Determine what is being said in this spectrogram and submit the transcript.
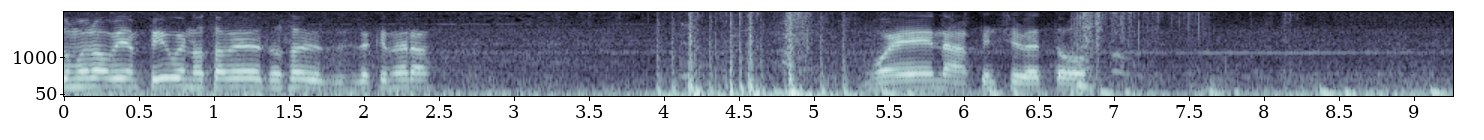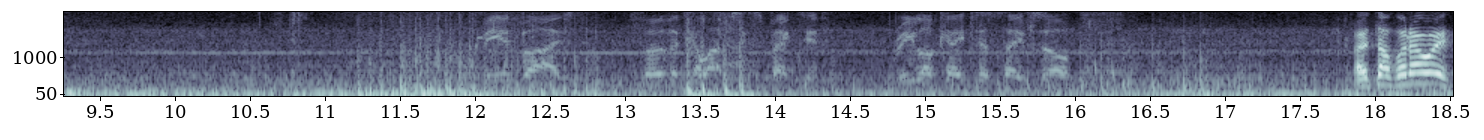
Tú tomé una BMP, güey, no sabes, no sabes de quién era. Buena, pinche Beto. Be advised. Further collapse expected. Relocate to safe zone. Ahí está afuera, güey.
